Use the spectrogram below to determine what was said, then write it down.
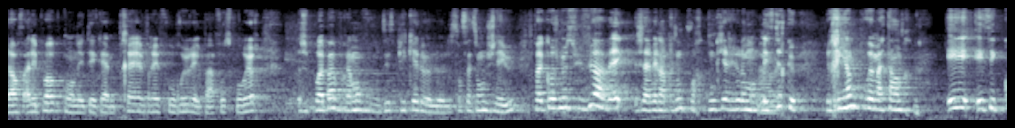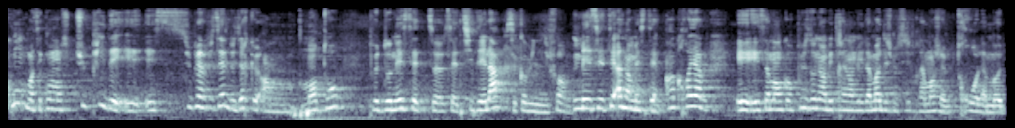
Alors, à l'époque, on était quand même très vraie fourrure et pas fausse fourrure. Je pourrais pas vraiment vous expliquer le, le- la sensation que j'ai eue. Enfin, quand je me suis vue avec, j'avais l'impression de pouvoir conquérir le monde. Mais c'est-à-dire que rien ne pouvait m'atteindre. Et, c'est con, c'est complètement stupide et, et- et superficiel de dire qu'un manteau peut donner cette, euh, cette idée-là. C'est comme une uniforme. Mais c'était ah non mais c'était incroyable. Et, et ça m'a encore plus donné envie de travailler dans le milieu de la mode et je me suis dit vraiment j'aime trop la mode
